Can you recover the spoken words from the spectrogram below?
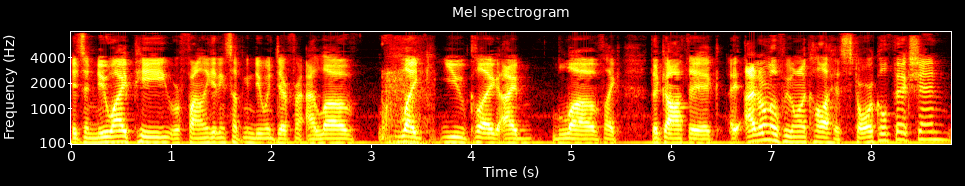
It's a new IP. We're finally getting something new and different. I love, like you, Clegg. I love like the gothic. I, I don't know if we want to call it historical fiction.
